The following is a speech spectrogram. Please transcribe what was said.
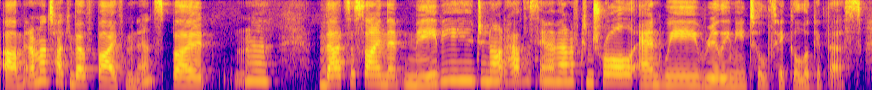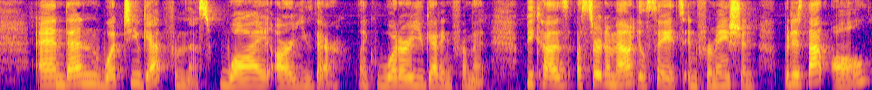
Um, and I'm not talking about five minutes, but eh, that's a sign that maybe you do not have the same amount of control, and we really need to take a look at this. And then what do you get from this? Why are you there? Like, what are you getting from it? Because a certain amount, you'll say it's information, but is that all?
